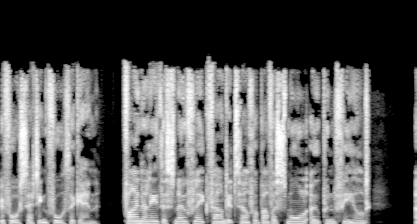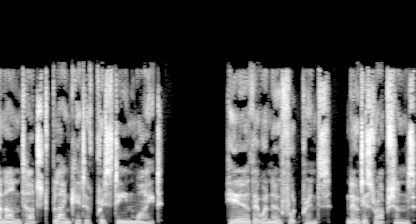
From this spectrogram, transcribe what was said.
before setting forth again. Finally, the snowflake found itself above a small open field, an untouched blanket of pristine white. Here there were no footprints, no disruptions,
